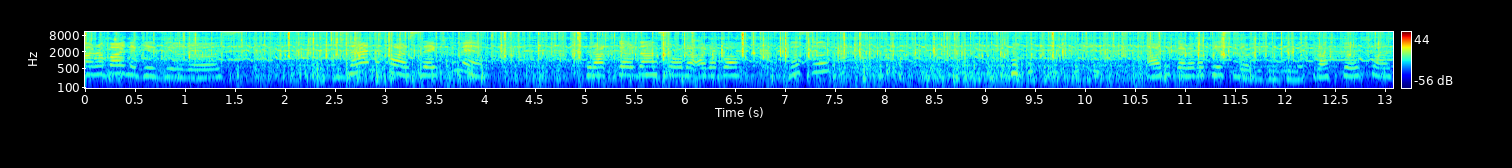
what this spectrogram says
arabayla geziyoruz. Güzel mi Pars? Zevkli mi? Traktörden sonra araba nasıl? Artık araba kesmiyor bizimkini. Traktör şart.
